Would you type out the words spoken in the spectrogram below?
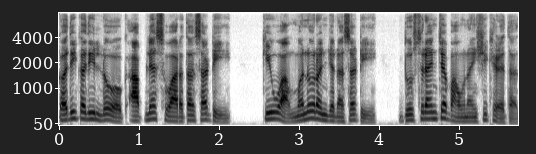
कधीकधी लोक आपल्या स्वार्थासाठी किंवा मनोरंजनासाठी दुसऱ्यांच्या भावनांशी खेळतात.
